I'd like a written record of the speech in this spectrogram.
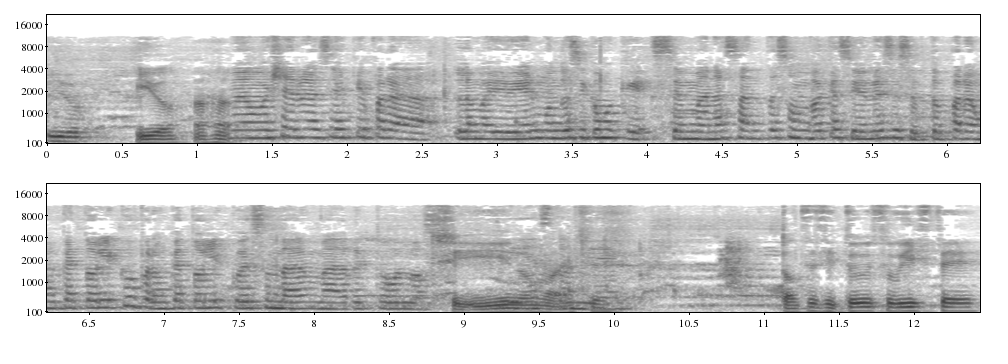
Ido. ido, Me ajá. da mucha gracia que para la mayoría del mundo así como que Semana Santa son vacaciones, excepto para un católico. Para un católico es andar madre todos los Sí, no días manches. también. Entonces, si tú subiste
